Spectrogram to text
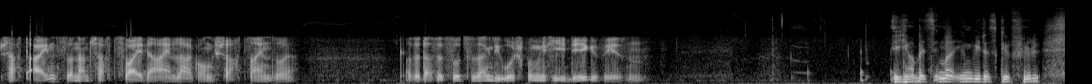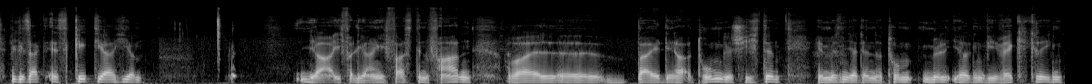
Schacht 1, sondern Schacht 2 der Einlagerungsschacht sein soll. Also das ist sozusagen die ursprüngliche Idee gewesen. Ich habe jetzt immer irgendwie das Gefühl, wie gesagt, es geht ja hier ja, ich verliere eigentlich fast den Faden, weil äh, bei der Atomgeschichte, wir müssen ja den Atommüll irgendwie wegkriegen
